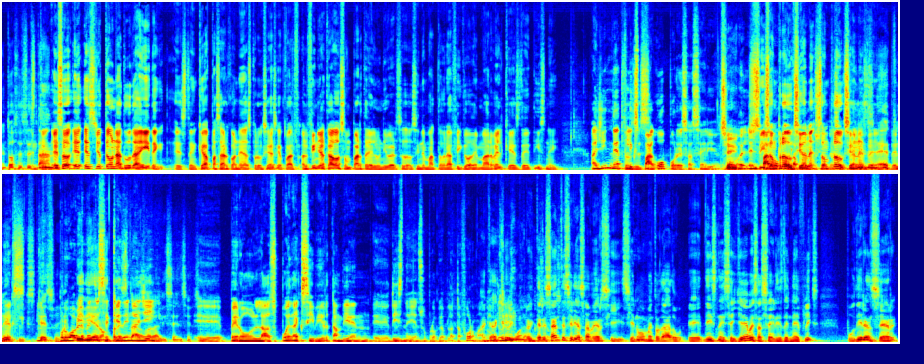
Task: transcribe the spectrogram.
Entonces están... Entonces, eso es, es- yo tengo una duda ahí de este, en qué va a pasar con esas producciones que al, al fin y al cabo son parte del universo cinematográfico de Marvel que es de Disney. Allí Netflix Entonces- pagó por esa serie. ¿no? Sí. Él- él Sí, pagó son producciones- son de producciones de- de Netflix, Netflix. que Sí. Probablemente se queden allí, la licencia, sí. Eh, pero las pueda exhibir también eh, Disney en su propia plataforma. ¿no? Aquí, aquí Entonces, lo, interesante sería saber si, si en un momento dado eh, Disney se lleva esas series de Netflix, pudieran ser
